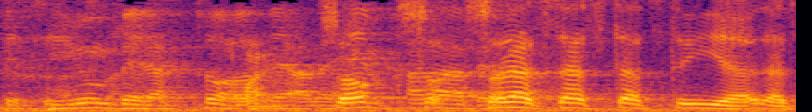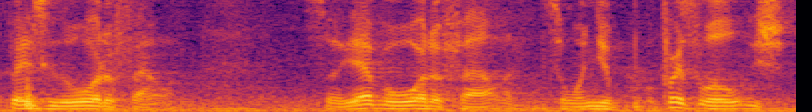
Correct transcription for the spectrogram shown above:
בסיום ברכתו Right. So, ועליהם so, חלה so that's that's that's the uh, that's basically the water fountain. So you have a water fountain. So when you first of all, you should,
